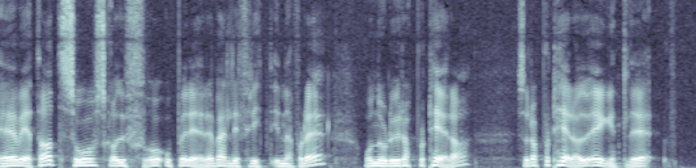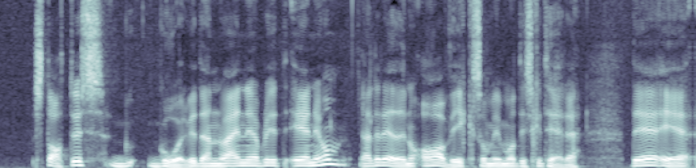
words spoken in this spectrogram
er vedtatt, så skal du operere veldig fritt innenfor det. Og når du rapporterer, så rapporterer du egentlig status. Går vi den veien vi har blitt enige om, eller er det noe avvik som vi må diskutere? Det er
